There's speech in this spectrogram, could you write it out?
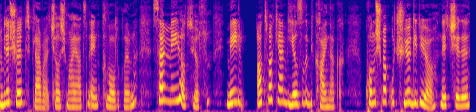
Bir de şöyle tipler var çalışma hayatının en kıl olduklarını. Sen mail atıyorsun. Mail atmak yani bir yazılı bir kaynak. Konuşmak uçuyor gidiyor neticede.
